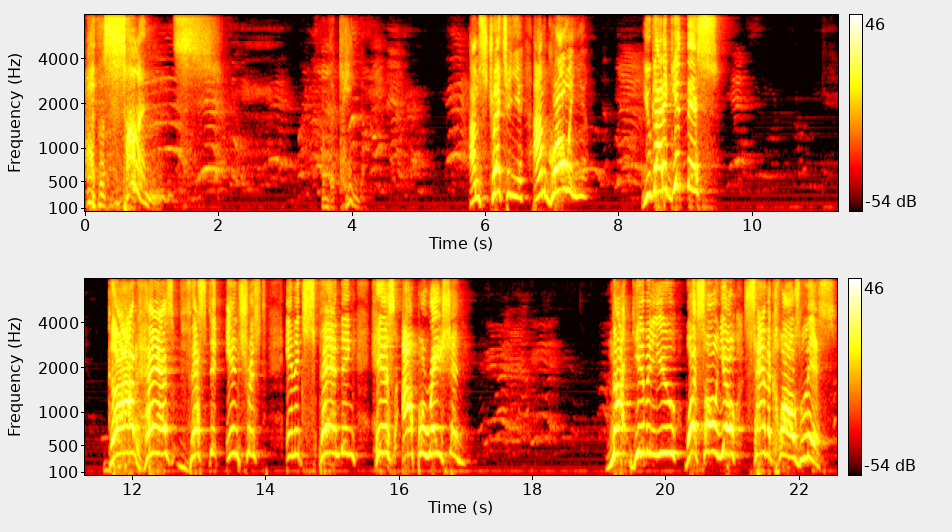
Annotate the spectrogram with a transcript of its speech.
are the sons of the kingdom. I'm stretching you, I'm growing you. You got to get this. God has vested interest in expanding his operation. Not giving you what's on your Santa Claus list.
